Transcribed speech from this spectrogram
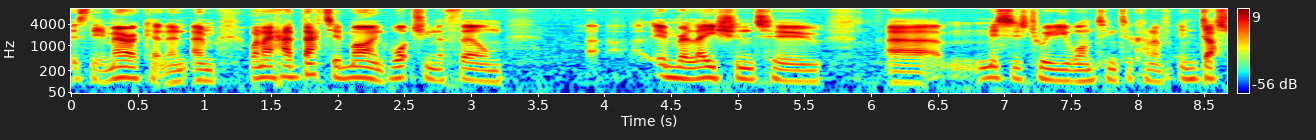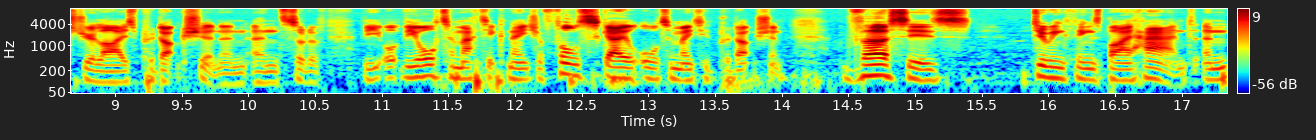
as the American. And and when I had that in mind watching the film uh, in relation to uh, Mrs. Tweedy wanting to kind of industrialize production and, and sort of the the automatic nature, full scale automated production, versus doing things by hand. And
